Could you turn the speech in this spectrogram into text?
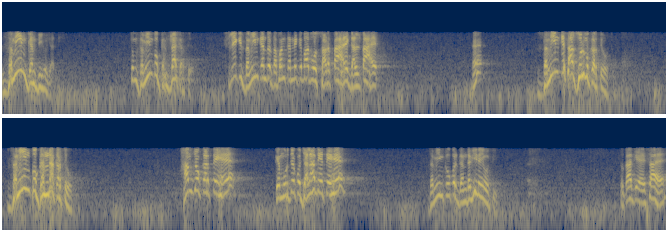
زمین گندی ہو جاتی، تم زمین کو گندا کرتے ہو، اس لیے کہ زمین کے اندر دفن کرنے کے بعد وہ سڑتا ہے، گلتا ہے زمین کے ساتھ ظلم کرتے ہو تم، زمین کو گندا کرتے ہو ہم جو کرتے ہیں کہ مردے کو جلا دیتے ہیں، زمین کے اوپر گندگی نہیں ہوتی۔ تو کہا کہ ایسا ہے،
